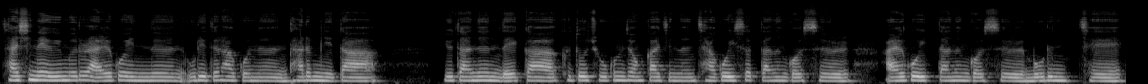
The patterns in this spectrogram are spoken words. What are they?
자신의 의무를 알고 있는 우리들하고는 다릅니다. 유다는 내가 그도 조금 전까지는 자고 있었다는 것을 알고 있다는 것을 모른 채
